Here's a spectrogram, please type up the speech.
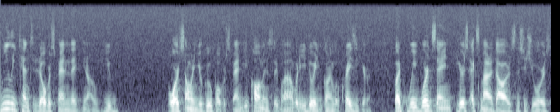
really tended to overspend, that you know you, or someone in your group overspend, you'd call them and say, "Well, what are you doing? You're going a little crazy here." But we weren't saying, "Here's X amount of dollars. This is yours,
